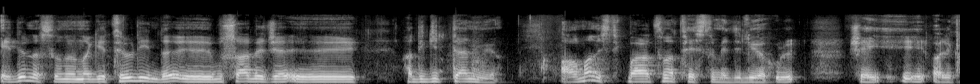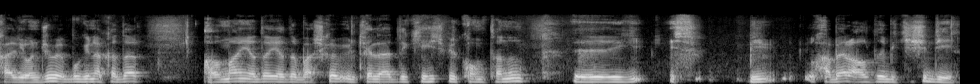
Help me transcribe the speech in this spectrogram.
Edirne sınırına getirildiğinde e, bu sadece e, hadi git denmiyor. Alman istihbaratına teslim ediliyor şey Ali Kalyoncu ve bugüne kadar Almanya'da ya da başka ülkelerdeki hiçbir komutanın bir haber aldığı bir kişi değil.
